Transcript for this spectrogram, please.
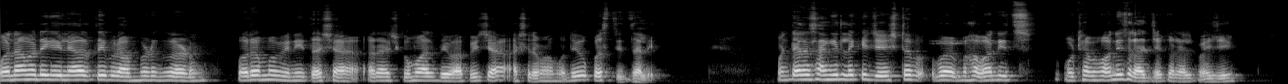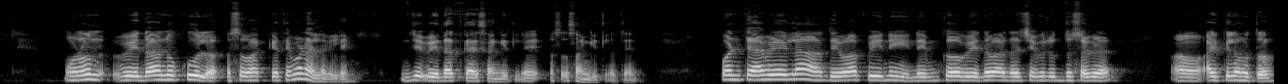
वनामध्ये गेल्यावर ते ब्राह्मणगण परमविनीत अशा राजकुमार देवापीच्या आश्रमामध्ये उपस्थित झाले. पण त्याला सांगितलं की ज्येष्ठ भावानीच मोठ्या भावानीच राज्य करायला पाहिजे. म्हणून वेदानुकूल असं वाक्य ते म्हणायला लागले. म्हणजे वेदात काय सांगितलं आहे असं सांगितलं त्याने. पण त्यावेळेला देवापीने नेमकं वेदवादाच्या विरुद्ध सगळं ऐकलं होतं.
